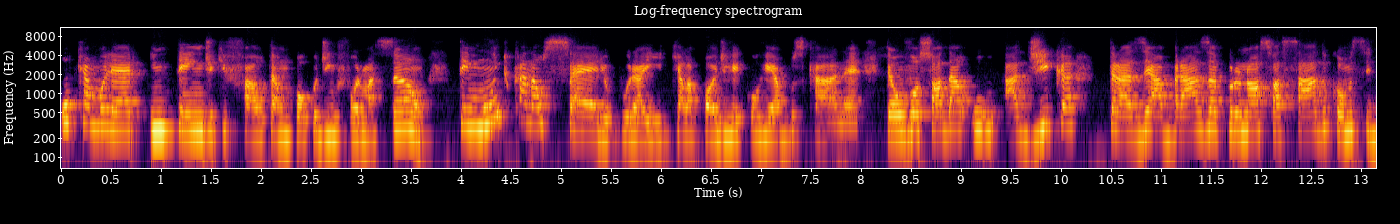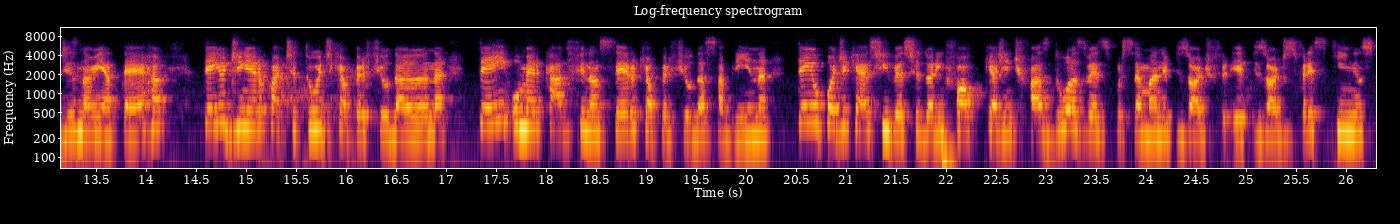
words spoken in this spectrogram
o que a mulher entende que falta é um pouco de informação, tem muito canal sério por aí que ela pode recorrer a buscar, né? Então, vou só dar o, a dica, trazer a brasa para o nosso assado, como se diz na minha terra. Tem o Dinheiro com Atitude, que é o perfil da Ana, tem o mercado financeiro, que é o perfil da Sabrina, tem o podcast Investidor em Foco, que a gente faz duas vezes por semana episódio, episódios fresquinhos,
